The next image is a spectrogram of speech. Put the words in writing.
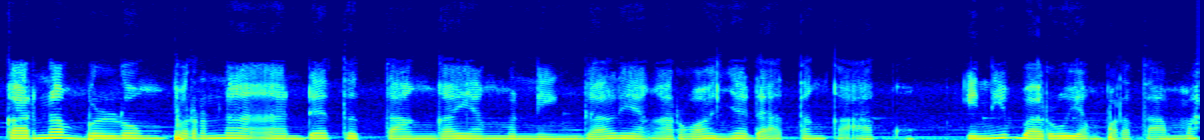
Karena belum pernah ada tetangga yang meninggal yang arwahnya datang ke aku. Ini baru yang pertama.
